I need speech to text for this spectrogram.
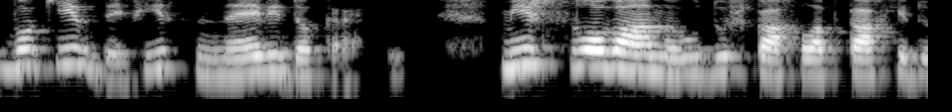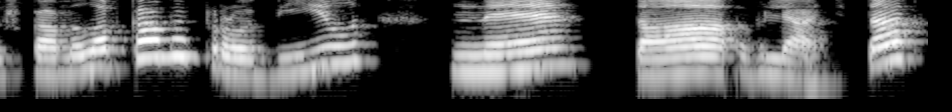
боків, дефіс не відокремлюють. Між словами у дужках, лапках і дужками, лапками пробіл не ставлять. Так?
